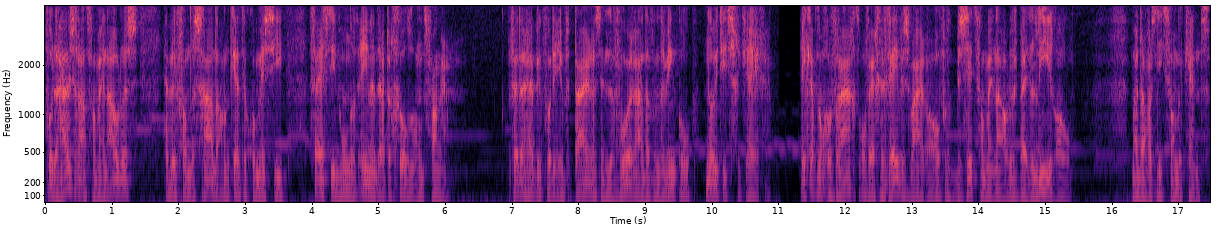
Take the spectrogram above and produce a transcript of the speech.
Voor de huisraad van mijn ouders heb ik van de schade-enquêtecommissie 1531 gulden ontvangen. Verder heb ik voor de inventaris en de voorraden van de winkel nooit iets gekregen. Ik heb nog gevraagd of er gegevens waren over het bezit van mijn ouders bij de Liro. Maar daar was niets van bekend.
